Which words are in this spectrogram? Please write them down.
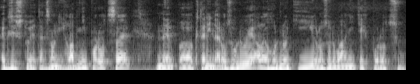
existuje takzvaný hlavní poroce, ne, který nerozhoduje, ale hodnotí rozhodování těch porodců.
